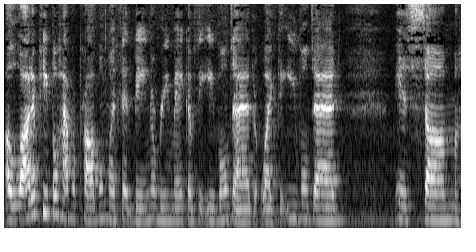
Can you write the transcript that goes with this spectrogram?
A lot of people have a problem with it being a remake of The Evil Dead. Like, The Evil Dead is some,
